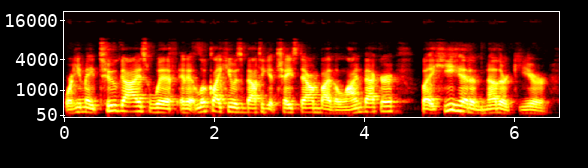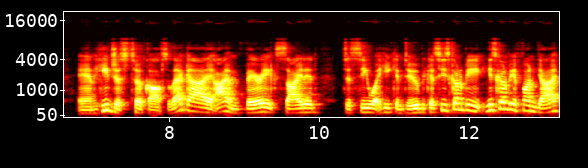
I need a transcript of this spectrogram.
where he made two guys whiff, and it looked like he was about to get chased down by the linebacker, but he hit another gear and he just took off. So that guy, I am very excited to see what he can do because he's going to be he's going to be a fun guy.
